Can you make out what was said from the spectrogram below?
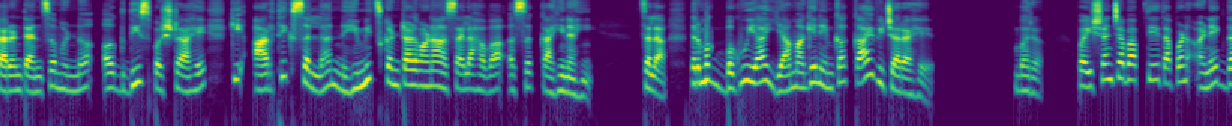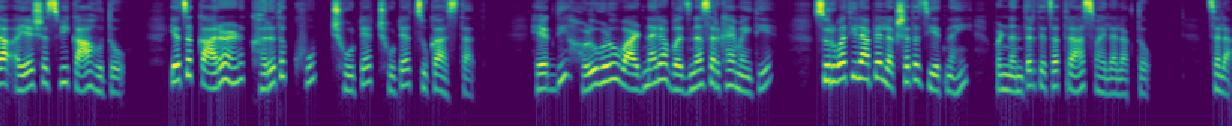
कारण त्यांचं म्हणणं अगदी स्पष्ट आहे की आर्थिक सल्ला नेहमीच कंटाळवाणा असायला हवा असं काही नाही. चला तर मग बघूया यामागे नेमका काय विचार आहे. बरं पैशांच्या बाबतीत आपण अनेकदा अयशस्वी का होतो? याचं कारण खरं तर खूप छोट्या छोट्या चुका असतात. हे अगदी हळूहळू वाढणाऱ्या वजनासारखं आहे माहितीये? सुरुवातीला आपल्या लक्षातच येत नाही पण नंतर त्याचा त्रास व्हायला लागतो. चला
